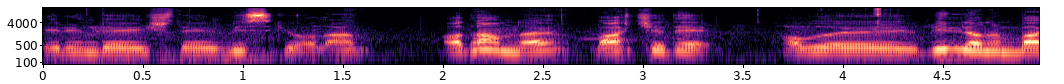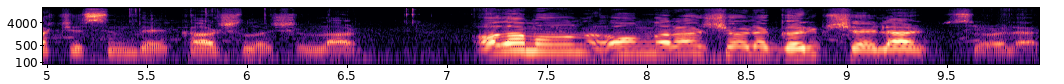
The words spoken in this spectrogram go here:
elinde işte viski olan adamla bahçede, e, villanın bahçesinde karşılaşırlar. Adam on- onlara şöyle garip şeyler söyler.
